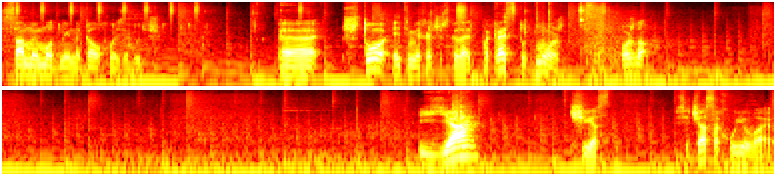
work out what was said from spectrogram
Самый модный на колхозе будешь. Э, что этим я хочу сказать? Покрасить тут можно. Можно я, честно, сейчас охуеваю.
